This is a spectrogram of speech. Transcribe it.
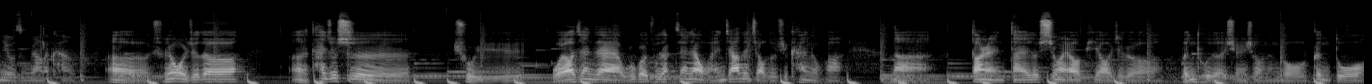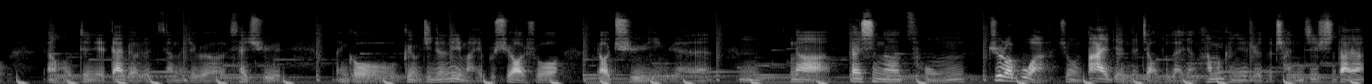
你有怎么样的看法？呃，首先我觉得，呃，它就是属于我要站在如果站在站在玩家的角度去看的话，那当然大家都希望 LPL 这个本土的选手能够更多，然后这也代表着咱们这个赛区能够更有竞争力嘛，也不需要说要去引援。嗯那但是呢，从俱乐部啊这种大一点的角度来讲，他们肯定觉得成绩是大家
